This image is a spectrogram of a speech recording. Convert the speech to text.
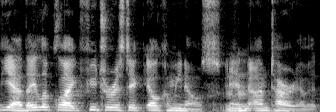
yeah, they look like futuristic El Caminos, and Mm-hmm. I'm tired of it.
